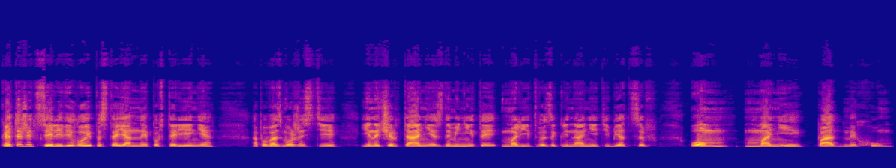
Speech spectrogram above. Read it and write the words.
К этой же цели вело и постоянное повторение, а по возможности и начертание знаменитой молитвы заклинания тибетцев «Ом Мани Падме Хум»,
